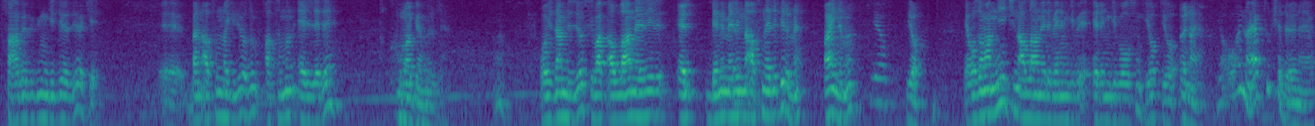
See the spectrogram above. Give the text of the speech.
Sahabe bir gün gidiyor diyor ki e, ben atımla gidiyordum atımın elleri kuma gömüldü. O yüzden biz diyoruz ki bak Allah'ın eli el, benim elimle atın eli bir mi? Aynı mı? Yok. Yok. E o zaman niçin Allah'ın eli benim gibi elim gibi olsun ki? Yok diyor ön ayak. Ya o ön ayak Türkçe'de ön ayak.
